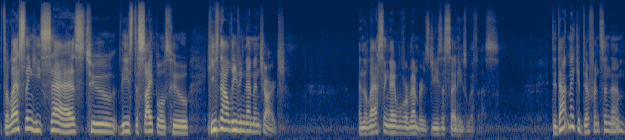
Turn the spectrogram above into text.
It's the last thing he says to these disciples who he's now leaving them in charge. And the last thing they will remember is Jesus said he's with us. Did that make a difference in them?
